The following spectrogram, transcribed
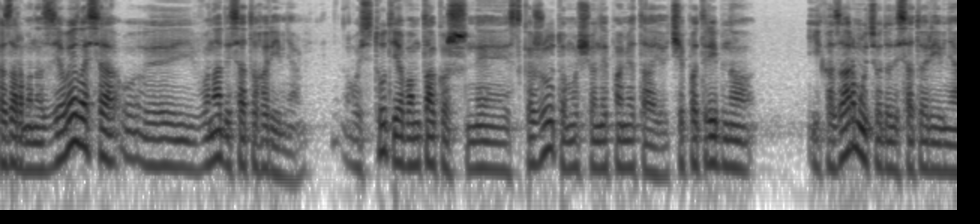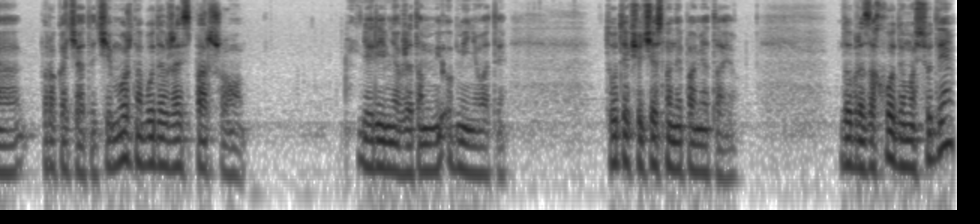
Казарма у нас з'явилася, вона 10 рівня. Ось тут я вам також не скажу, тому що не пам'ятаю, чи потрібно і казарму цю до 10 рівня прокачати, чи можна буде вже з першого рівня вже там обмінювати. Тут, якщо чесно, не пам'ятаю. Добре, заходимо сюди.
